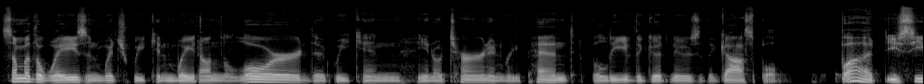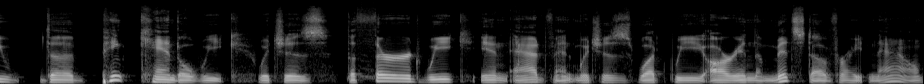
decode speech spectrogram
some of the ways in which we can wait on the Lord, that we can, you know, turn and repent, believe the good news of the gospel. But you see, the Pink Candle Week, which is the third week in Advent, which is what we are in the midst of right now,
